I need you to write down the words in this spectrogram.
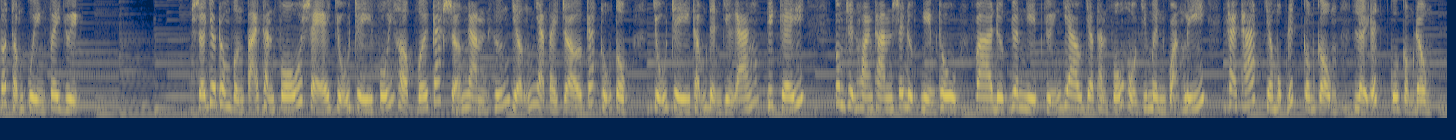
có thẩm quyền phê duyệt. Sở Giao thông Vận tải thành phố sẽ chủ trì phối hợp với các sở ngành hướng dẫn nhà tài trợ các thủ tục, chủ trì thẩm định dự án, thiết kế. Công trình hoàn thành sẽ được nghiệm thu và được doanh nghiệp chuyển giao cho thành phố Hồ Chí Minh quản lý, khai thác cho mục đích công cộng, lợi ích của cộng đồng.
